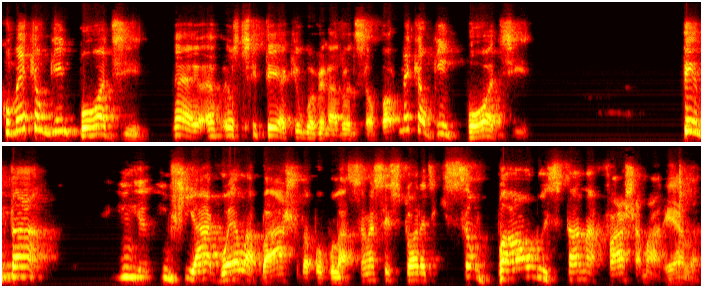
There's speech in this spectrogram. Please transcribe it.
como é que alguém pode. Né, eu citei aqui o governador de São Paulo, como é que alguém pode tentar enfiar a goela abaixo da população essa história de que São Paulo está na faixa amarela.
